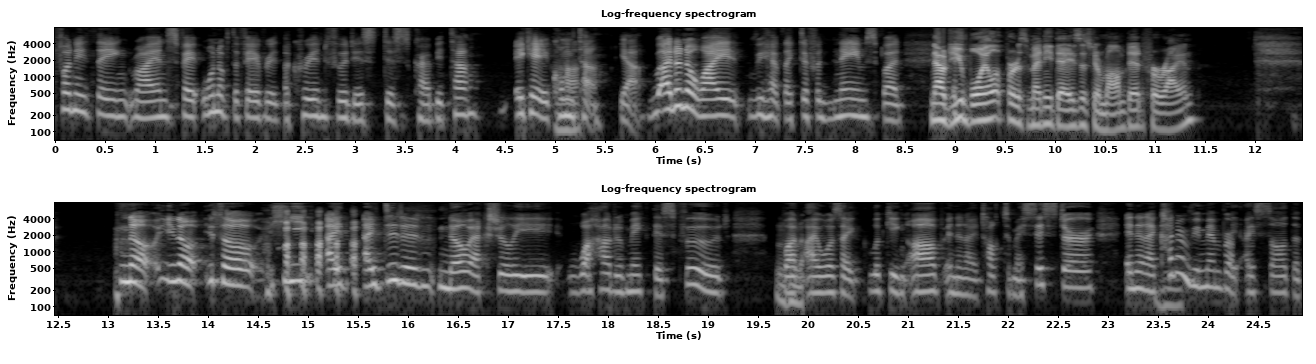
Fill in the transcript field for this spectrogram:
funny thing, Ryan's fa- one of the favorite uh, Korean food is this galbitang, aka komtang. Uh-huh. Yeah, I don't know why we have like different names, but now, do you boil it for as many days as your mom did for Ryan? no you know so he i i didn't know actually what how to make this food but mm-hmm. i was like looking up and then i talked to my sister and then i kind of mm-hmm. remember i saw the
